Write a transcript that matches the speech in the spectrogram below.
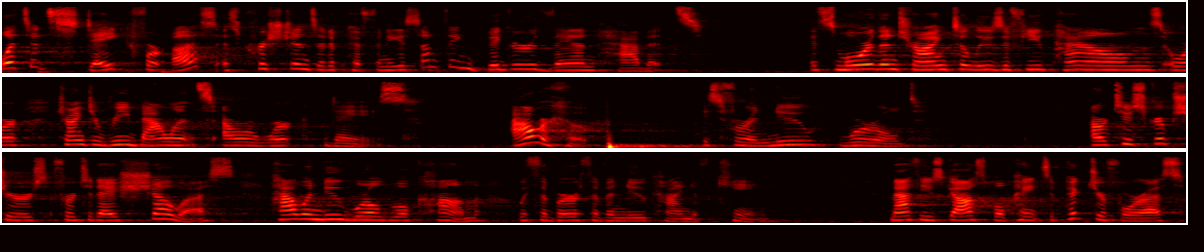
what's at stake for us as Christians at Epiphany is something bigger than habits. It's more than trying to lose a few pounds or trying to rebalance our work days. Our hope is for a new world. Our two scriptures for today show us how a new world will come with the birth of a new kind of king. Matthew's gospel paints a picture for us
